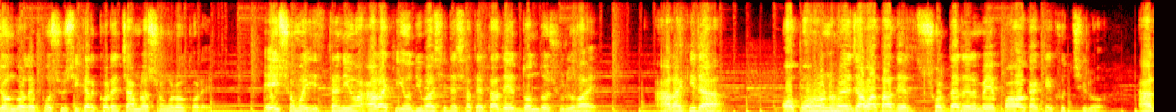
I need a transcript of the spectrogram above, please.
জঙ্গলে পশু শিকার করে চামড়া সংগ্রহ করে। এই সময় স্থানীয় আরাকি অধিবাসীদের সাথে তাদের দ্বন্দ্ব শুরু হয়। আরাকিরা অপহরণ হয়ে যাওয়া তাদের সর্দারের মেয়ে পাওয়াকাকে খুঁজছিল। আর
